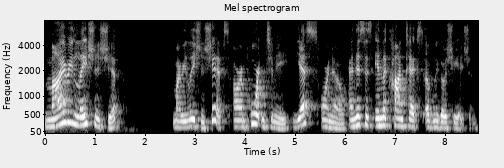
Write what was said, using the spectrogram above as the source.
my relationship, my relationships are important to me, yes or no? And this is in the context of negotiation.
